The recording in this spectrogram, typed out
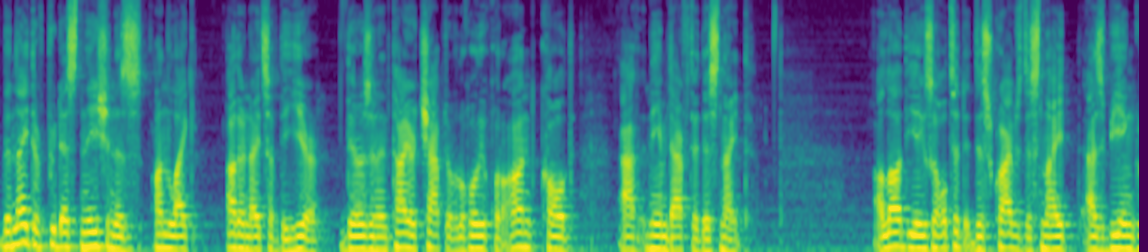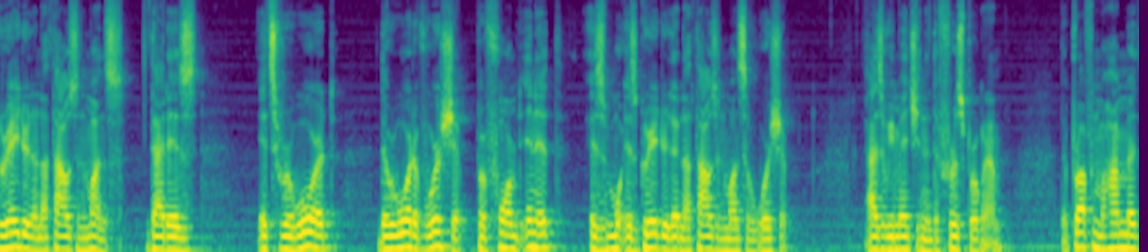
The night of predestination is unlike other nights of the year. There is an entire chapter of the Holy Quran called named after this night. Allah the Exalted describes this night as being greater than a thousand months. That is, its reward, the reward of worship performed in it, is, is greater than a thousand months of worship. as we mentioned in the first program. The Prophet Muhammad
